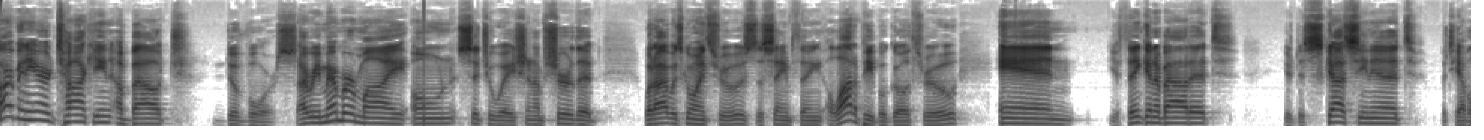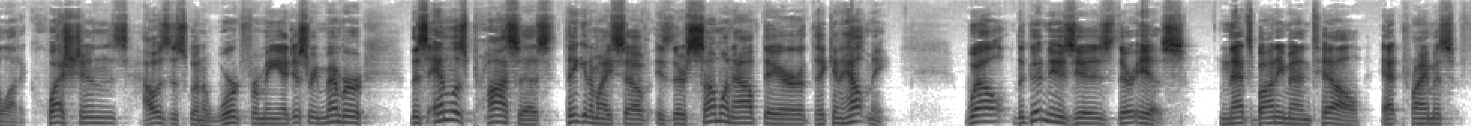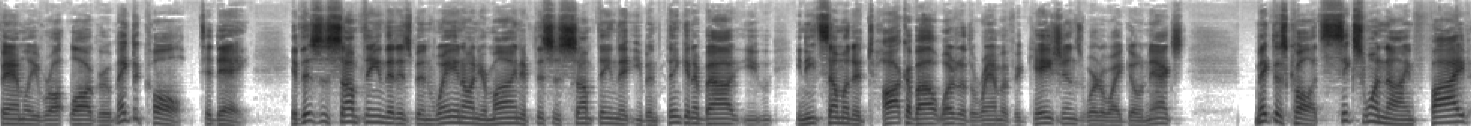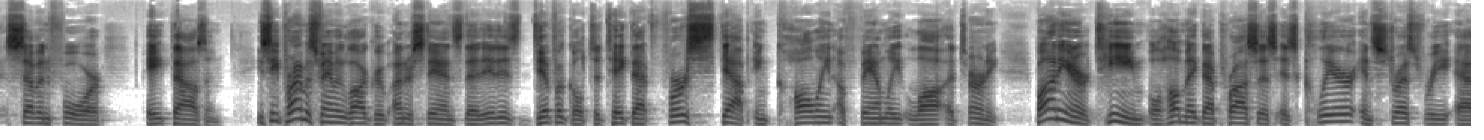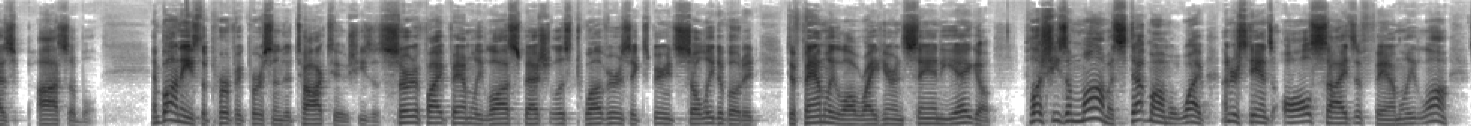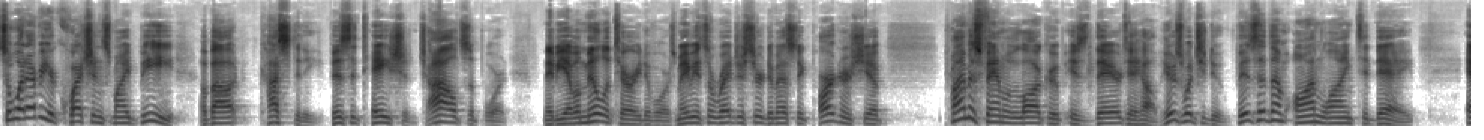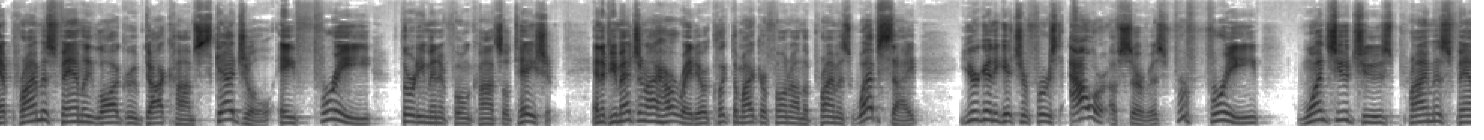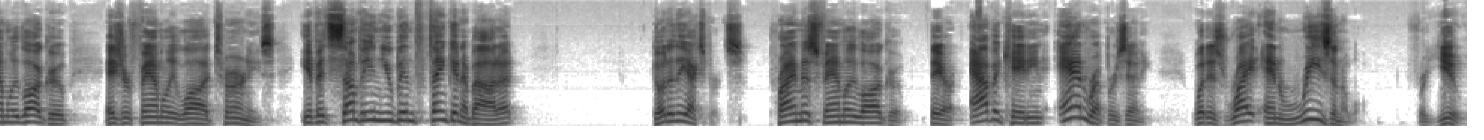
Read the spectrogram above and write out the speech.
Hartman here talking about divorce. I remember my own situation. I'm sure that what I was going through is the same thing a lot of people go through. And you're thinking about it, you're discussing it, but you have a lot of questions. How is this going to work for me? I just remember this endless process thinking to myself, is there someone out there that can help me? Well, the good news is there is, and that's Bonnie Mantell at Primus Family Law Group. Make the call today. If this is something that has been weighing on your mind, if this is something that you've been thinking about, you, you need someone to talk about what are the ramifications, where do I go next? Make this call at 619 574 8000. You see, Primus Family Law Group understands that it is difficult to take that first step in calling a family law attorney. Bonnie and her team will help make that process as clear and stress free as possible. And Bonnie is the perfect person to talk to. She's a certified family law specialist, 12 years experience solely devoted to family law right here in San Diego. Plus, she's a mom, a stepmom, a wife, understands all sides of family law. So, whatever your questions might be about custody, visitation, child support, maybe you have a military divorce, maybe it's a registered domestic partnership, Primus Family Law Group is there to help. Here's what you do visit them online today at primusfamilylawgroup.com. Schedule a free 30 minute phone consultation. And if you mention iHeartRadio, click the microphone on the Primus website you're going to get your first hour of service for free once you choose Primus Family Law Group as your family law attorneys. If it's something you've been thinking about it, go to the experts. Primus Family Law Group. They are advocating and representing what is right and reasonable for you.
